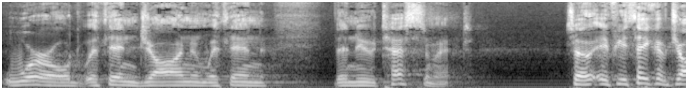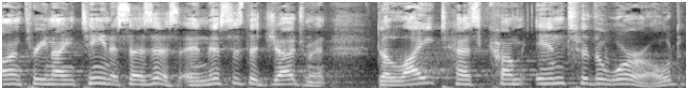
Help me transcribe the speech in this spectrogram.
world within John and within the New Testament. So if you think of John 3:19 it says this, and this is the judgment, the light has come into the world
